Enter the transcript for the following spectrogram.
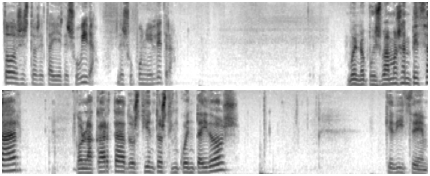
todos estos detalles de su vida, de su puño y letra. Bueno, pues vamos a empezar con la carta 252 que dice,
